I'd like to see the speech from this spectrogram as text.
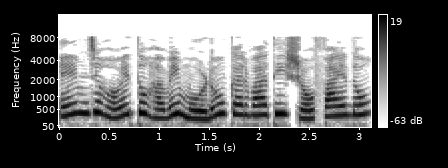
એમ જ હોય તો હવે મોડું કરવાથી શો ફાયદો?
